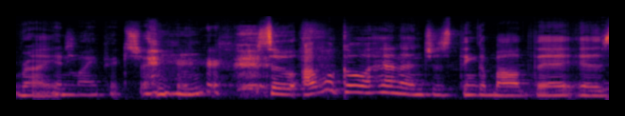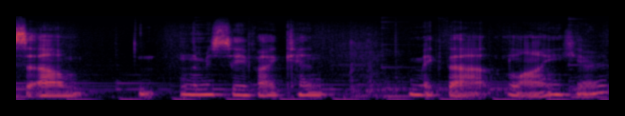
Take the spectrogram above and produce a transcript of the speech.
right. in my picture. So I will go ahead and just think about there is. Um, let me see if I can make that line here.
